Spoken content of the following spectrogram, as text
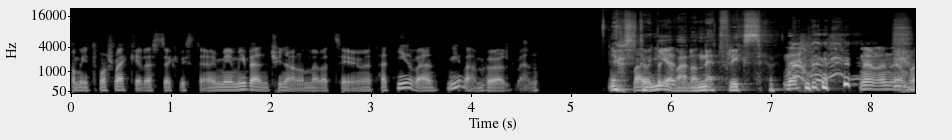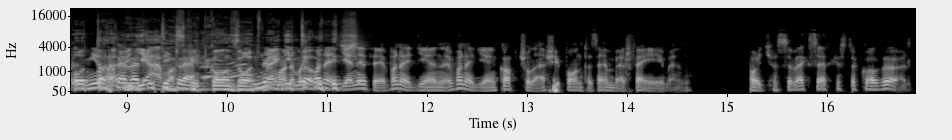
amit most megkérdezték Krisztián, hogy mi, miben csinálom meg a cégemet. Hát nyilván, nyilván Word-ben. Ezt hogy nyilván ez... a Netflix. Nem, nem, nem. nem Ott nyilván, a JavaScript konzolt nem, hanem, hogy van egy, ilyen, van, egy ilyen, van egy ilyen kapcsolási pont az ember fejében, hogy ha szövegszerkeszt, akkor a Word.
